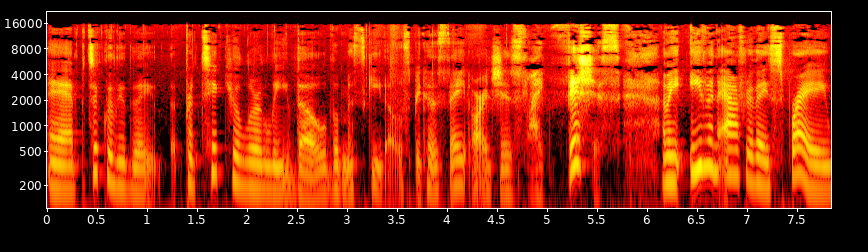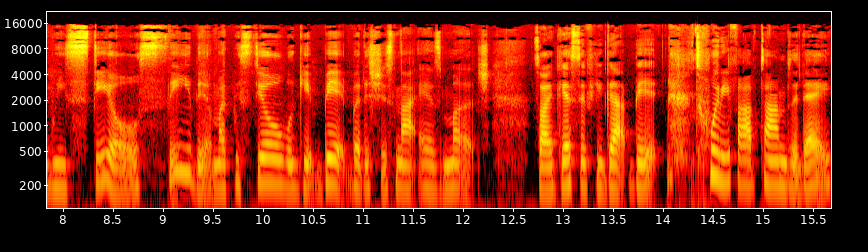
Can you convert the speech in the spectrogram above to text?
and particularly the particularly though the mosquitoes because they are just like vicious. I mean, even after they spray, we still see them. Like we still will get bit, but it's just not as much. So I guess if you got bit 25 times a day,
